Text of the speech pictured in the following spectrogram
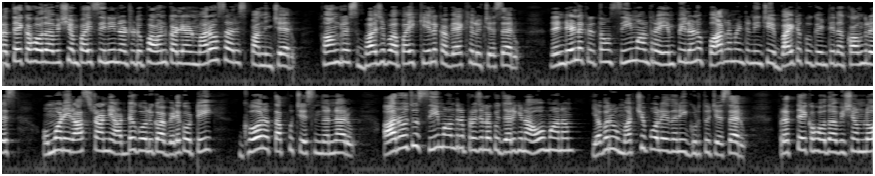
ప్రత్యేక హోదా విషయంపై సినీ నటుడు పవన్ కళ్యాణ్ మరోసారి స్పందించారు. కాంగ్రెస్ భాజపాపై కీలక వ్యాఖ్యలు చేశారు. రెండేళ్ళ క్రితం సీమాంధ్ర ఎంపీలను పార్లమెంటు నుంచి బయటకు గెంటిన కాంగ్రెస్ ఉమ్మడి రాష్ట్రాన్ని అడ్డగోలుగా విడగొట్టి ఘోర తప్పు చేసిందన్నారు. ఆ రోజు సీమాంధ్ర ప్రజలకు జరిగిన అవమానం ఎవరూ మర్చిపోలేదని గుర్తు చేశారు. ప్రత్యేక హోదా విషయంలో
